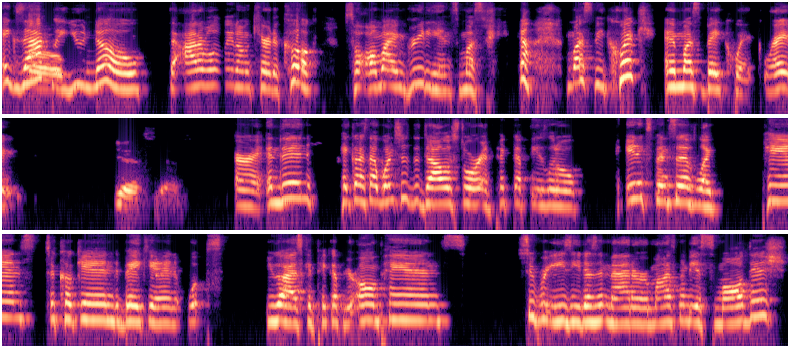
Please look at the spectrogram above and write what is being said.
Exactly. Um, you know that I don't really don't care to cook, so all my ingredients must be must be quick and must bake quick, right? Yes, yes. All right. And then, hey guys, I went to the dollar store and picked up these little inexpensive like pans to cook in, to bake in. Whoops. You guys can pick up your own pans. Super easy, doesn't matter. Mine's gonna be a small dish.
